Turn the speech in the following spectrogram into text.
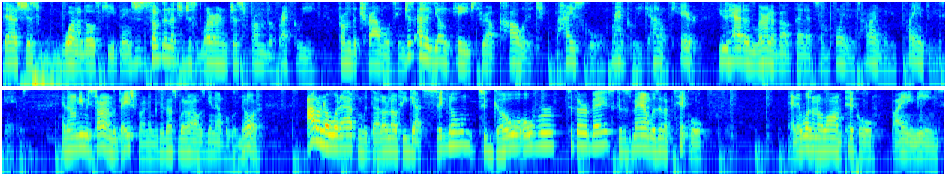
that's just one of those key things. Just something that you just learn just from the rec league, from the travel team, just at a young age throughout college, high school, rec league. I don't care. You had to learn about that at some point in time when you're playing through these games. And don't get me started on the base running because that's what I was getting at with Lindor. I don't know what happened with that. I don't know if he got signaled to go over to third base because this man was in a pickle, and it wasn't a long pickle by any means.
